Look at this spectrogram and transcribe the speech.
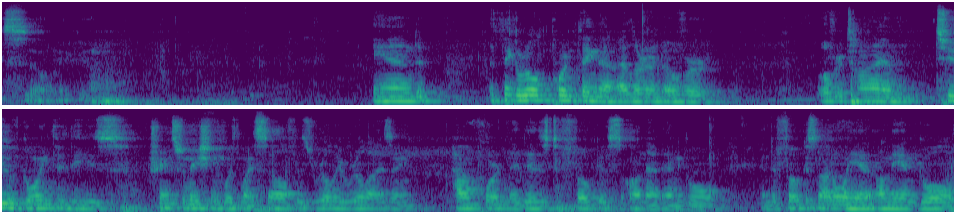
so, and I think a real important thing that I learned over, over time, too, of going through these transformations with myself is really realizing how important it is to focus on that end goal. And to focus not only on the end goal,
